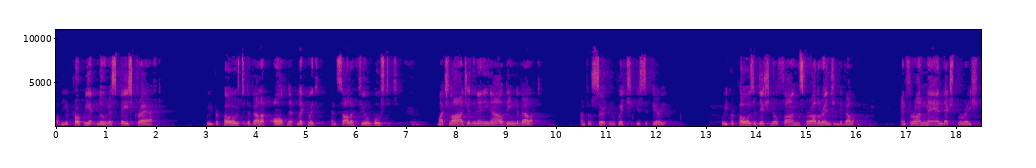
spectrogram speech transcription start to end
of the appropriate lunar spacecraft. We propose to develop alternate liquid and solid fuel boosters, much larger than any now being developed, until certain which is superior. We propose additional funds for other engine development and for unmanned exploration,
